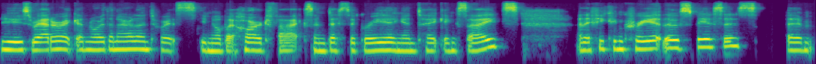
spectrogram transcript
use rhetoric in Northern Ireland, where it's you know about hard facts and disagreeing and taking sides. And if you can create those spaces, um,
